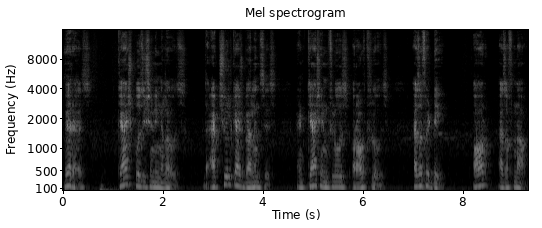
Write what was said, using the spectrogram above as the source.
Whereas cash positioning allows the actual cash balances and cash inflows or outflows as of a day or as of now.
